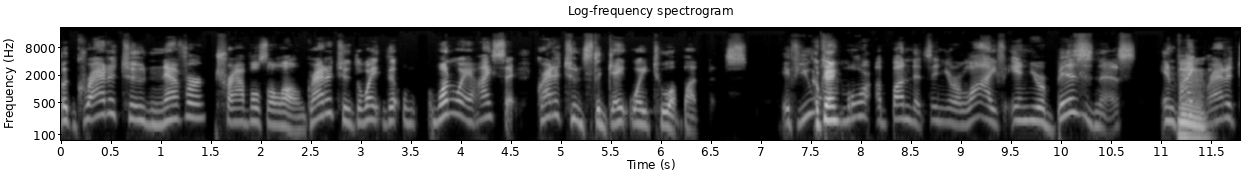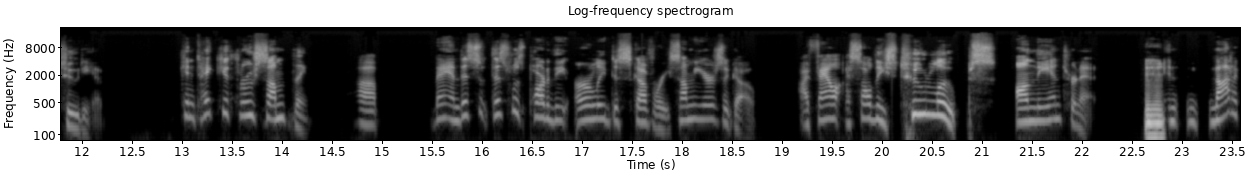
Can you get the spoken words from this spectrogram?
but gratitude never travels alone. Gratitude, the way the one way I say, gratitude's the gateway to abundance. If you okay. want more abundance in your life, in your business, invite mm. gratitude in. Can take you through something. Uh, man, this this was part of the early discovery some years ago. I found I saw these two loops on the internet mm-hmm. and not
